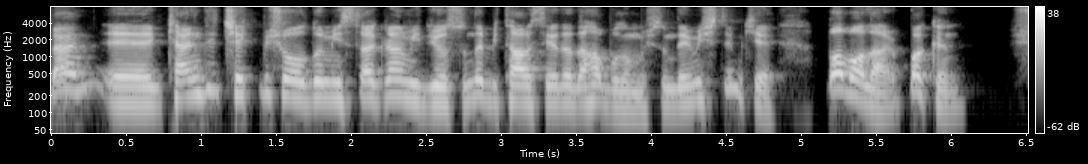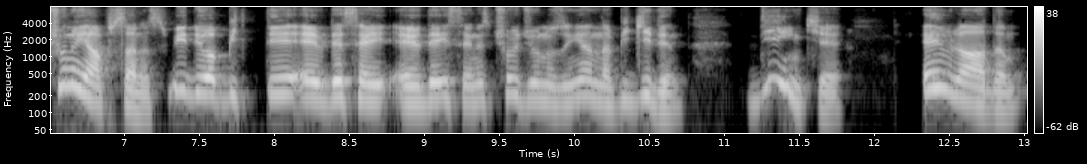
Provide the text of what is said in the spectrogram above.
ben e, kendi çekmiş olduğum Instagram videosunda bir tavsiyede daha bulunmuştum. Demiştim ki babalar bakın şunu yapsanız video bitti evde evdeyseniz çocuğunuzun yanına bir gidin. Deyin ki evladım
